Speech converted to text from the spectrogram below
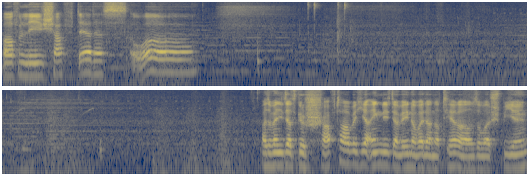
Hoffentlich schafft er das. Oh. Also wenn ich das geschafft habe hier eigentlich, dann werde ich noch weiter nach Terra und sowas spielen.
